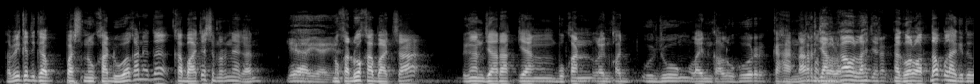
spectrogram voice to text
Tapi ketika pas nu kadua kan eta kabaca sebenarnya kan. Iya, iya, iya. Nu kadua kabaca dengan jarak yang bukan lain ke ujung, lain ke luhur, ke handap. Terjangkau lah jarak. Ngagol otok lah gitu.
